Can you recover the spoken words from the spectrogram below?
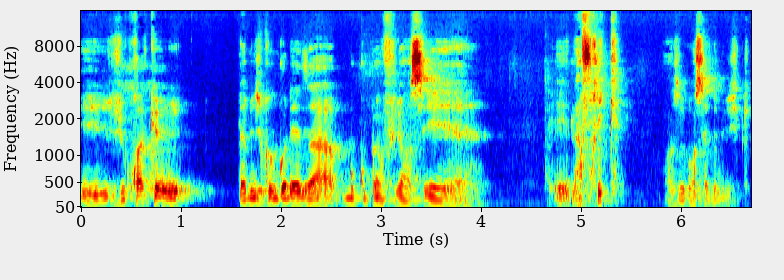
Et je crois que la musique congolaise a beaucoup influencé l'Afrique en ce qui concerne la musique.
